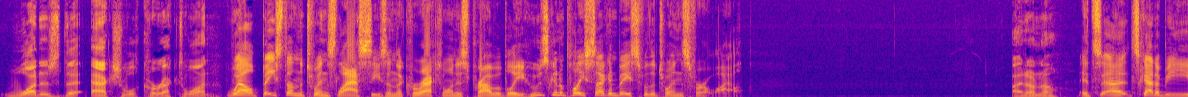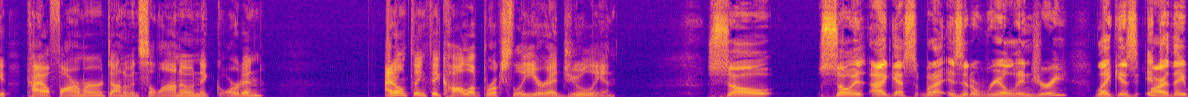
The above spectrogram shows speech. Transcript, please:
What is the actual correct one? Well, based on the Twins last season, the correct one is probably who's going to play second base for the Twins for a while. I don't know. It's uh, it's got to be Kyle Farmer, Donovan Solano, Nick Gordon. I don't think they call up Brooks Lee or Ed Julien. So, so it, I guess what I, is it a real injury? Like, is are they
